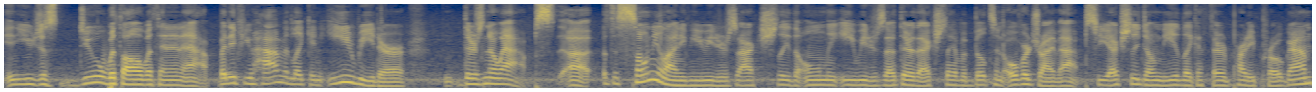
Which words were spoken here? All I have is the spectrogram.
you just do it with all within an app. But if you have like an e-reader, there's no apps. Uh, the Sony line of e-readers are actually the only e-readers out there that actually have a built-in Overdrive app. So you actually don't need like a third-party program,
